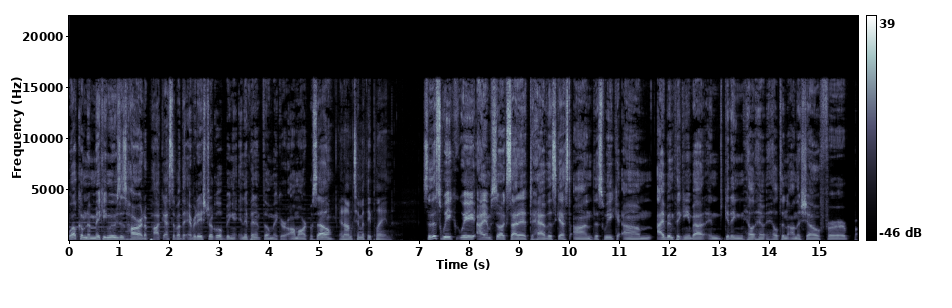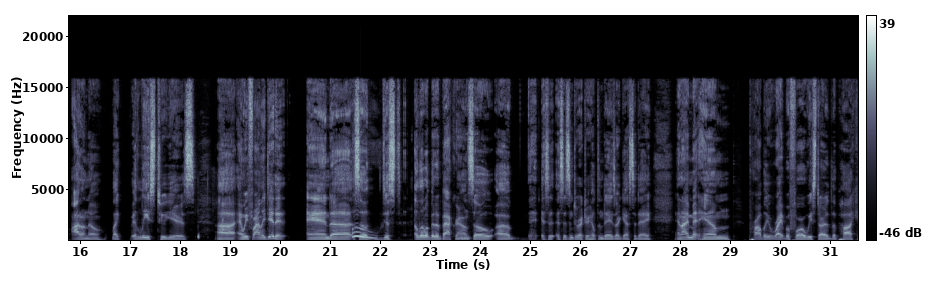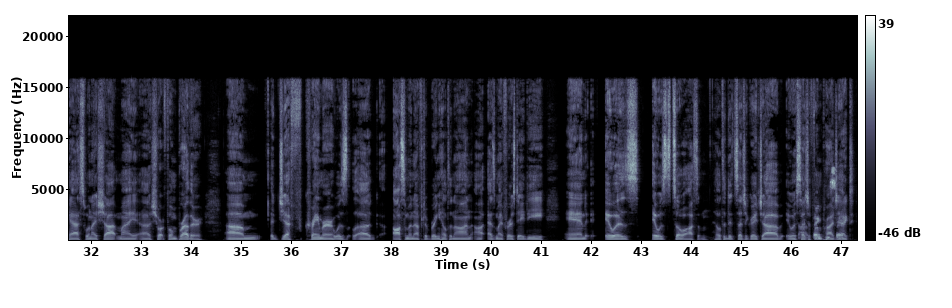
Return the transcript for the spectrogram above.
Welcome to Making Movies is Hard, a podcast about the everyday struggle of being an independent filmmaker. I'm Mark Bassell. And I'm Timothy Plain. So this week, we I am so excited to have this guest on this week. Um, I've been thinking about and getting Hil- Hilton on the show for I don't know, like at least two years, uh, and we finally did it. And uh, so, just a little bit of background. So, uh, Assistant Director Hilton Day is our guest today, and I met him probably right before we started the podcast when I shot my uh, short film Brother. Um, Jeff Kramer was uh, awesome enough to bring Hilton on uh, as my first AD, and it was it was so awesome. Hilton did such a great job. It was such oh, a fun project,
